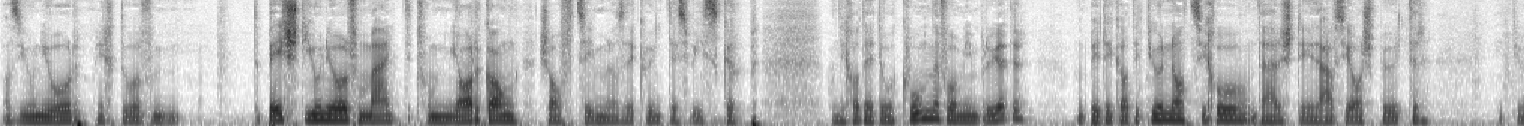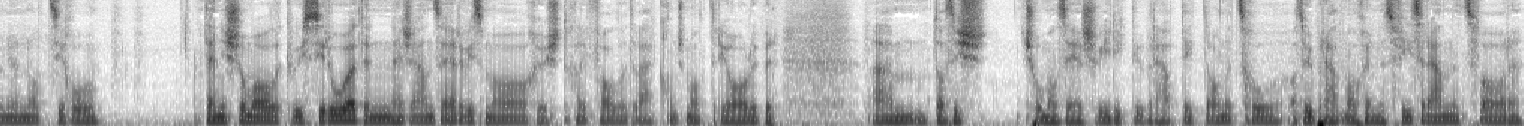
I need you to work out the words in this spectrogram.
als Junior bin ich auf dem, der beste Junior vom, vom Jahrgang schafft es immer, also er gewinnt den Swiss Cup. Und ich habe den gewonnen von meinem Bruder und bin dann gerade in die Junior-Nazi gekommen und er ist dann auch ein Jahr später in die Junior-Nazi gekommen. Dann ist schon mal eine gewisse Ruhe, dann hast du auch einen Servicemann, Kosten ein bisschen fallen weg, kommst Material über. Ähm, das ist schon mal sehr schwierig, überhaupt dort hinzukommen. Also überhaupt mal ein FIS-Rennen zu fahren.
